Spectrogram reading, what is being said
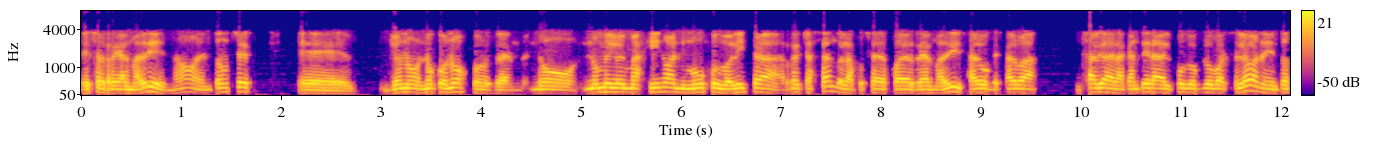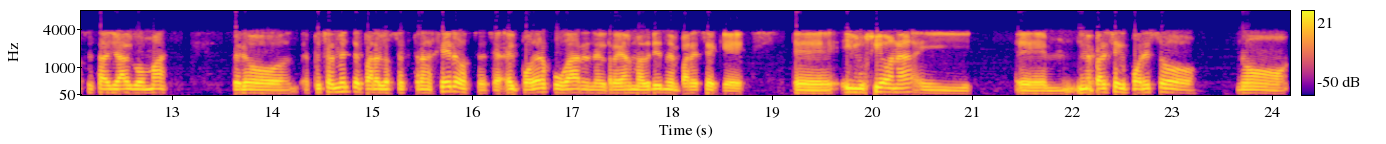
es el Real Madrid, ¿no? Entonces, eh, yo no, no conozco, o sea, no, no me lo imagino a ningún futbolista rechazando la posibilidad de jugar el Real Madrid, algo que salva, salga de la cantera del Fútbol Club Barcelona y entonces hay algo más. Pero especialmente para los extranjeros, el poder jugar en el Real Madrid me parece que eh, ilusiona y eh, me parece que por eso no,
